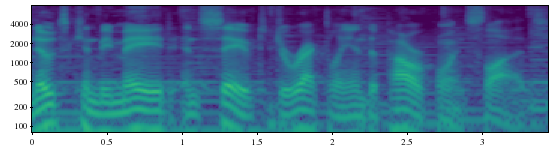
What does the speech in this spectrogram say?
notes can be made and saved directly into PowerPoint slides.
